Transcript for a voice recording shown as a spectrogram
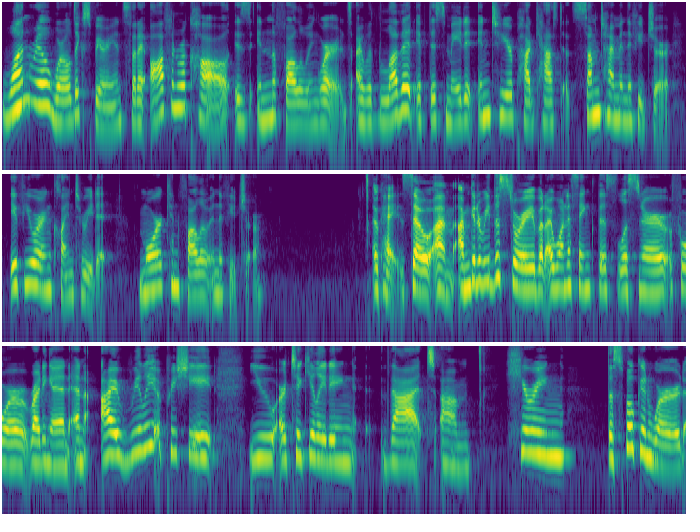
One real world experience that I often recall is in the following words I would love it if this made it into your podcast at some time in the future, if you are inclined to read it. More can follow in the future. Okay, so um, I'm going to read the story, but I want to thank this listener for writing in. And I really appreciate you articulating that um, hearing the spoken word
